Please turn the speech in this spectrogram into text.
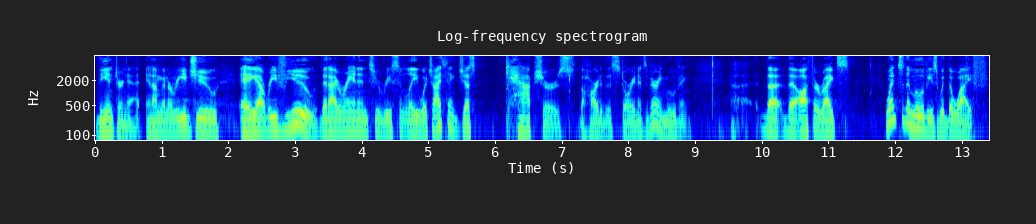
the internet. And I'm going to read you a, a review that I ran into recently, which I think just captures the heart of this story, and it's very moving. Uh, the, the author writes Went to the movies with the wife.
